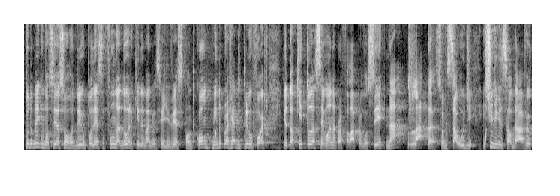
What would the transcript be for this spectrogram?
Tudo bem com você? Eu sou o Rodrigo Polessa, fundador aqui do emagrecerdeves.com e do projeto Tribo Forte. E eu tô aqui toda semana para falar para você na lata sobre saúde, estilo de vida saudável,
